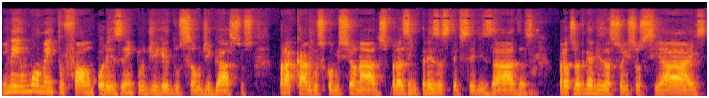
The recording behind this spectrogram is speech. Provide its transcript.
em nenhum momento falam, por exemplo, de redução de gastos para cargos comissionados, para as empresas terceirizadas, para as organizações sociais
